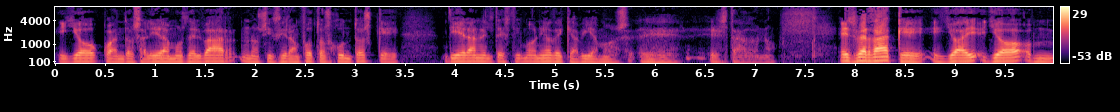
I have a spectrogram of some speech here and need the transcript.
y yo cuando saliéramos del bar nos hicieran fotos juntos que dieran el testimonio de que habíamos eh, estado, ¿no? Es verdad que yo, mm,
